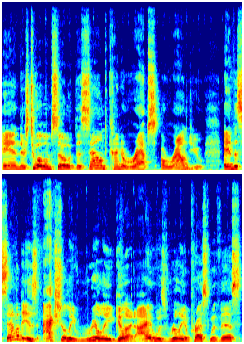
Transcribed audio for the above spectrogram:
And there's two of them, so the sound kind of wraps around you. And the sound is actually really good. I was really impressed with this.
